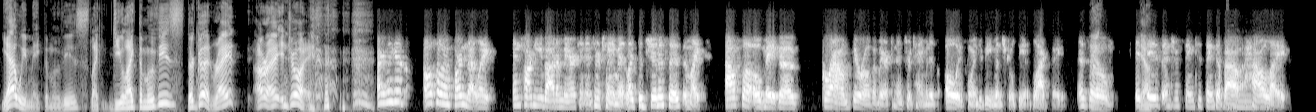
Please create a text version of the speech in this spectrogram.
"Yeah, we make the movies. Like, do you like the movies? They're good, right? All right, enjoy." I think it's also important that like in talking about American entertainment, like the genesis and like alpha omega ground zero of American entertainment is always going to be minstrelsy and blackface. And so yeah it yeah. is interesting to think about mm. how like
